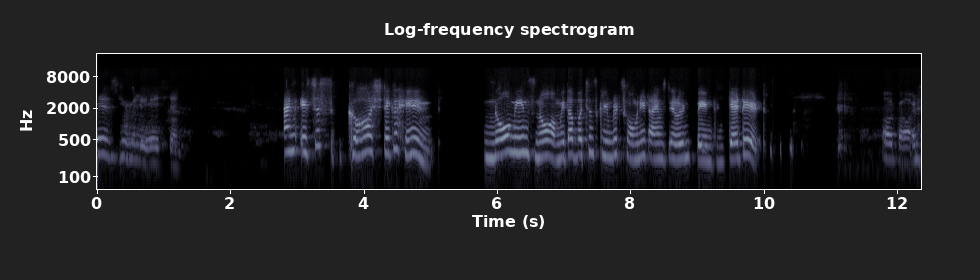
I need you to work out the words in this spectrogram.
his humiliation. And it's just gosh take a hint. No means no. Amitabh bachchan screamed it so many times during pink. Get it? Oh God.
